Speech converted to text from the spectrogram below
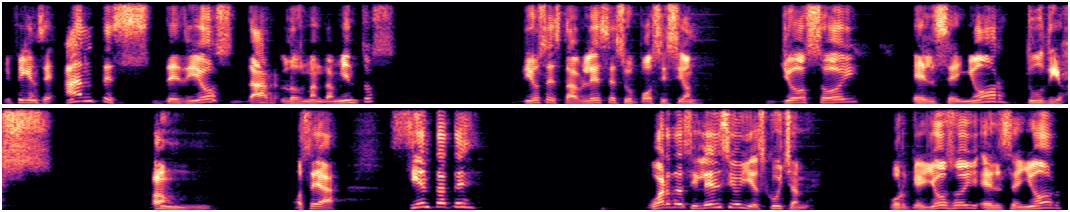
Y fíjense, antes de Dios dar los mandamientos, Dios establece su posición. Yo soy el Señor tu Dios. O sea, siéntate, guarda silencio y escúchame, porque yo soy el Señor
